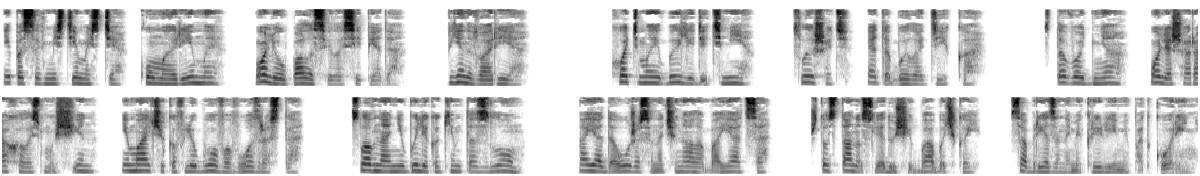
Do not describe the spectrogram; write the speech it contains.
и по совместимости кумы Римы Оля упала с велосипеда. В январе. Хоть мы и были детьми, слышать это было дико. С того дня Оля шарахалась мужчин и мальчиков любого возраста, словно они были каким-то злом, а я до ужаса начинала бояться, что стану следующей бабочкой с обрезанными крыльями под корень.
